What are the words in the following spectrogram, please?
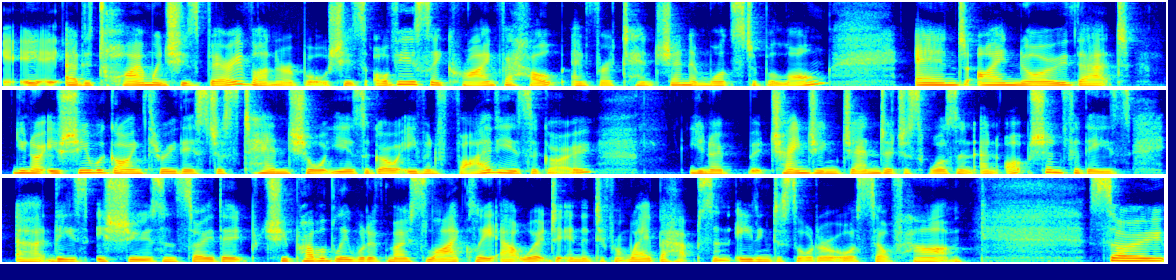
at a time when she's very vulnerable. She's obviously crying for help and for attention and wants to belong. And I know that, you know, if she were going through this just 10 short years ago or even five years ago, you know changing gender just wasn't an option for these uh, these issues and so that she probably would have most likely outworked it in a different way perhaps an eating disorder or self-harm so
